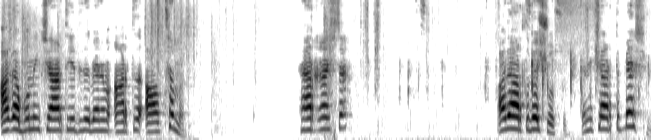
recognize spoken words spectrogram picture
Aga bunun 2 artı 7 de benim artı 6 mı? He arkadaşlar. Hadi artı 5 olsun. Benimki artı 5 mi?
